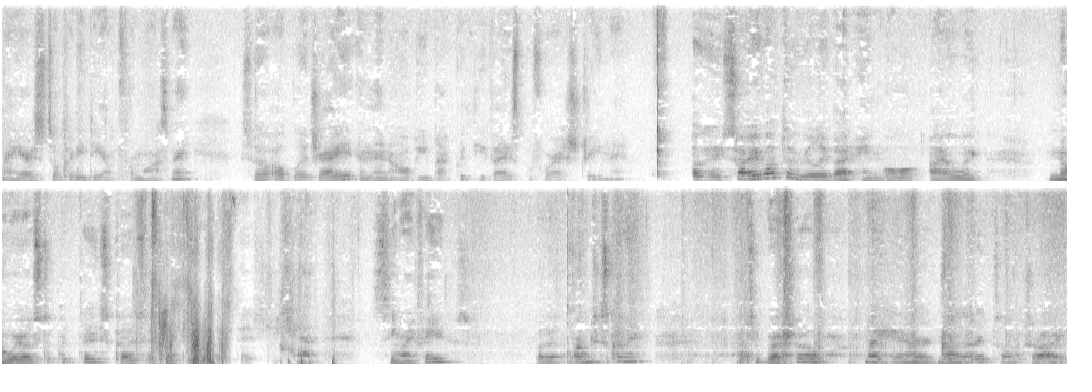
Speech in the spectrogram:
my hair is still pretty damp from last night. So I'll blow dry it and then I'll be back with you guys before I straighten it. Okay, sorry about the really bad angle. I like nowhere else to put this because if I do like this, you can't see my face. But I'm just going to brush out my hair now that it's all dry.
